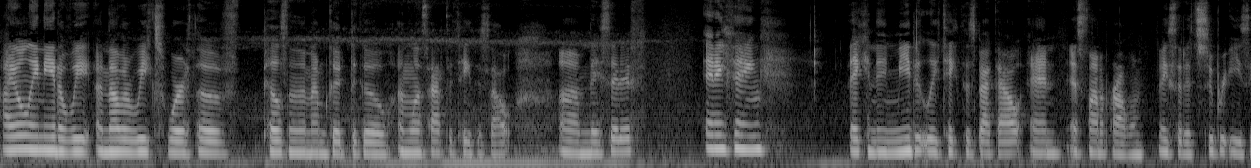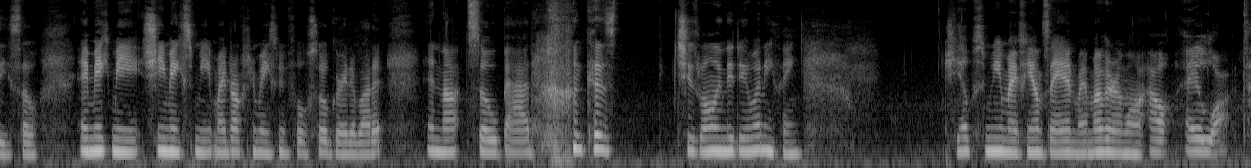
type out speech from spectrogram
I only need a week, another week's worth of pills, and then I'm good to go. Unless I have to take this out. Um, they said if anything, they can immediately take this back out, and it's not a problem. They said it's super easy. So, they make me. She makes me. My doctor makes me feel so great about it, and not so bad, because she's willing to do anything. She helps me, my fiance, and my mother in law out a lot.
